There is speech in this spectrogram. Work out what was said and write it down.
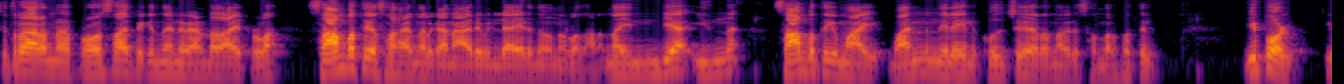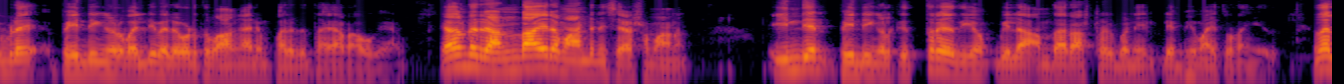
ചിത്രകാരന്മാരെ പ്രോത്സാഹിപ്പിക്കുന്നതിന് വേണ്ടതായിട്ടുള്ള സാമ്പത്തിക സഹായം നൽകാൻ ആരുമില്ലായിരുന്നു എന്നുള്ളതാണ്. എന്നാൽ ഇന്ത്യ ഇന്ന് സാമ്പത്തികമായി വൻ നിലയിൽ കുതിച്ചു കയറുന്ന ഒരു സന്ദർഭത്തിൽ ഇപ്പോൾ ഇവിടെ പെയിന്റിങ്ങുകൾ വലിയ വില കൊടുത്ത് വാങ്ങാനും പലരും തയ്യാറാവുകയാണ്. ഏതാണ്ട് രണ്ടായിരം ആണ്ടിന് ശേഷമാണ് ഇന്ത്യൻ പെയിന്റിങ്ങുകൾക്ക് ഇത്രയധികം വില അന്താരാഷ്ട്ര വിപണിയിൽ ലഭ്യമായി തുടങ്ങിയത്. എന്നാൽ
